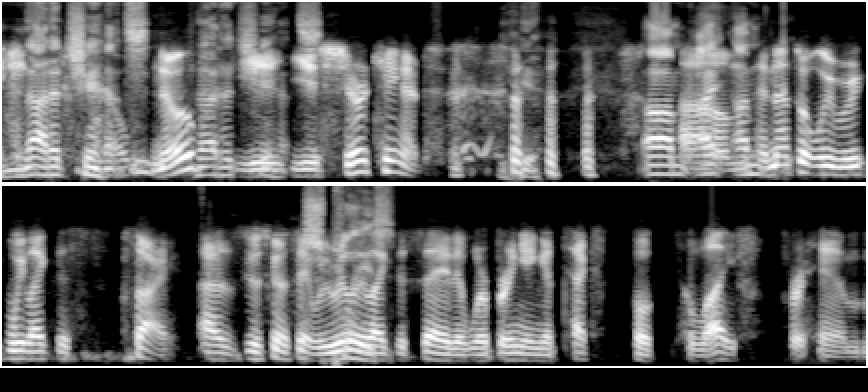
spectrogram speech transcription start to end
not a chance. No, nope, not a chance. You, you sure can't. yeah. um, I, um, and that's what we re- we like to. Sorry, I was just going to say we really like to say that we're bringing a textbook to life for him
